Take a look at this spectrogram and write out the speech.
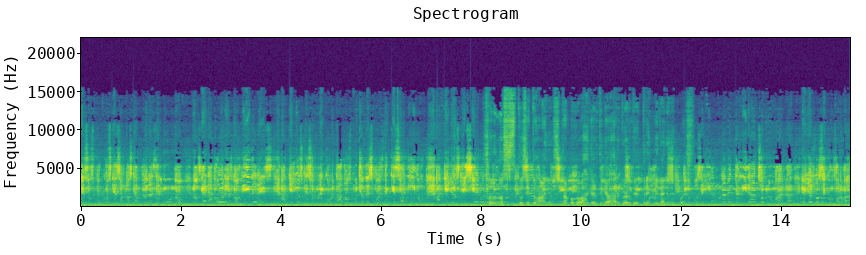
Esos pocos que son los campeones del mundo, los ganadores, los líderes, aquellos que son recordados mucho después de que se han ido, aquellos que hicieron lo Solo unos otros 200 pensaban años. imposible. Tampoco vas a creerte que vas a recordarte Eran 3000 años después. Pero poseían una mentalidad sobrehumana. Ellos no se conformaron,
